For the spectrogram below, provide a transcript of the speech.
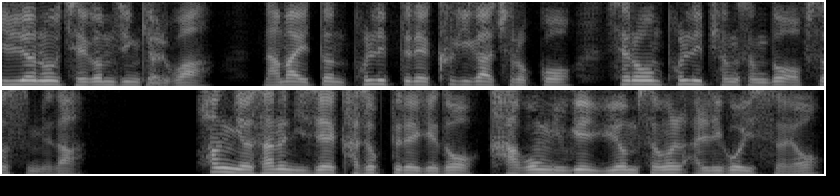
1년 후 재검진 결과 남아있던 폴립들의 크기가 줄었고 새로운 폴립 형성도 없었습니다. 황 여사는 이제 가족들에게도 가공육의 위험성을 알리고 있어요.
